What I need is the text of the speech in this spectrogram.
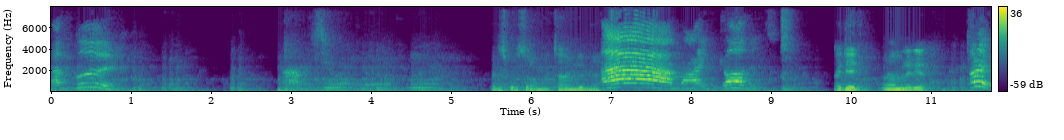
I'm good. I'm so I just wasted all my time, didn't I? Ah, my God. I did. I'm an idiot. Alright.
